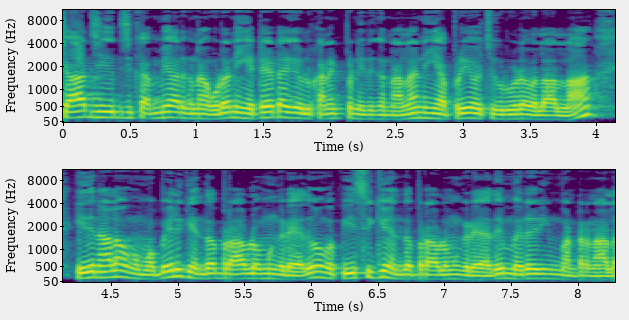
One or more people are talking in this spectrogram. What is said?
சார்ஜ் கிர்ஜ் கம்மியாக இருக்குன்னா கூட நீங்கள் டேட்டா கேபிள் கனெக்ட் பண்ணியிருக்கனால நீங்கள் அப்படியே வச்சு கூட விளாட்லாம். இதனால உங்கள் மொபைலுக்கு எந்த ப்ராப்ளமும் கிடையாது. உங்கள் பிசிக்கும் எந்த ப்ராப்ளமும் கிடையாது. மிரரிங் பண்ணுறனால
